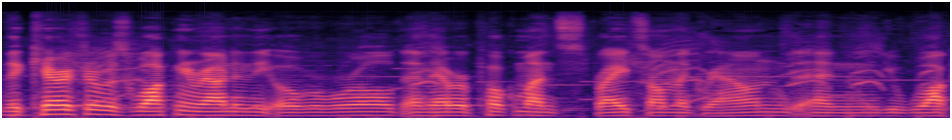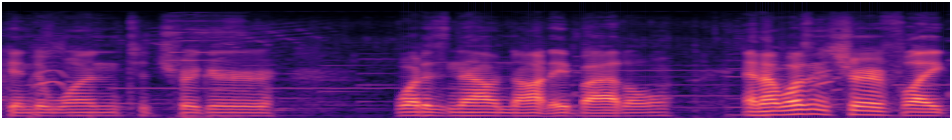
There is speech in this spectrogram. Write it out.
the character was walking around in the overworld and there were Pokemon sprites on the ground and you walk into one to trigger what is now not a battle. And I wasn't sure if, like,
